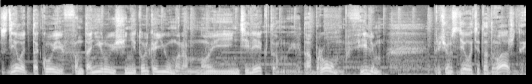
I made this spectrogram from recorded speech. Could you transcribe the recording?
Сделать такой фонтанирующий не только юмором, но и интеллектом, и добром фильм, причем сделать это дважды,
